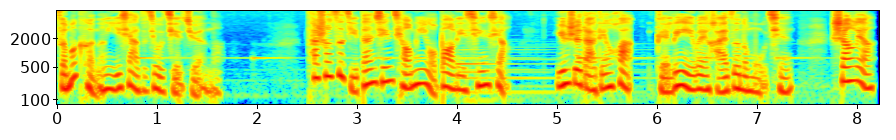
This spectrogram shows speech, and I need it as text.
怎么可能一下子就解决呢？”他说自己担心乔明有暴力倾向，于是打电话给另一位孩子的母亲，商量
